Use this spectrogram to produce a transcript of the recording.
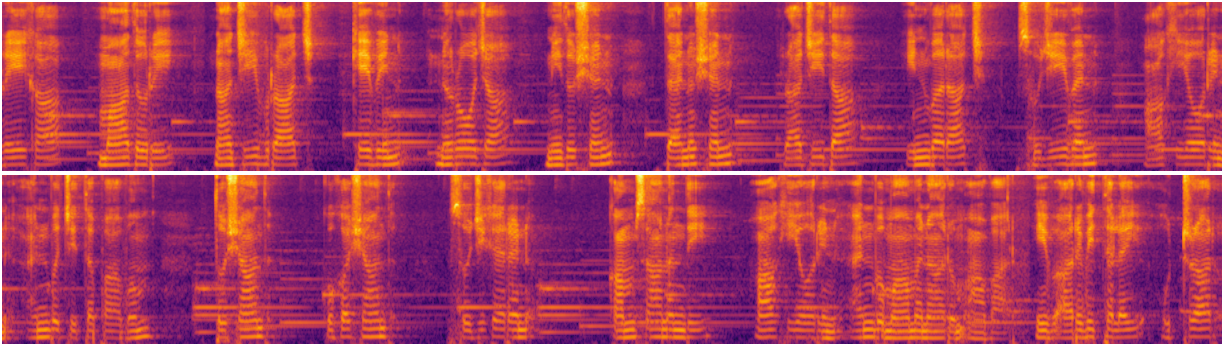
ரேகா மாதுரி நஜீவ்ராஜ் கெவின் நிரோஜா நிதுஷன் தனுஷன் ரஜிதா இன்பராஜ் சுஜீவன் ஆகியோரின் அன்பு சித்தப்பாவும் துஷாந்த் குகஷாந்த் சுஜிகரன் கம்சானந்தி ஆகியோரின் அன்பு மாமனாரும் ஆவார். இவ் அறிவித்தலை உற்றார்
